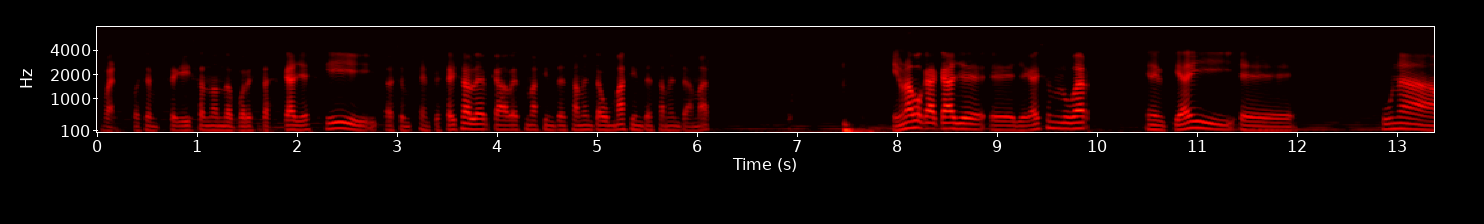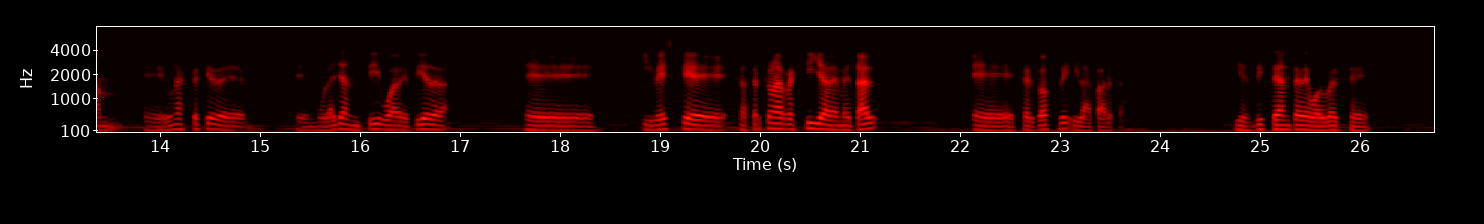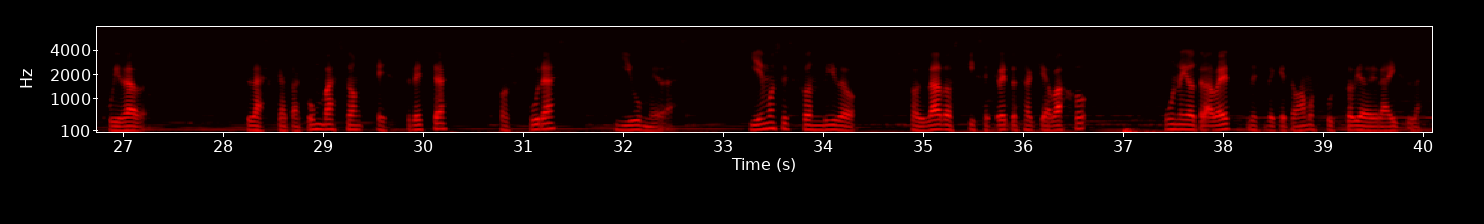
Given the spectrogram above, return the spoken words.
Bueno, pues em- seguís andando por estas calles y os em- empezáis a oler cada vez más intensamente, aún más intensamente a mar. Y en una boca calle eh, llegáis a un lugar en el que hay eh, una, eh, una especie de, muralla antigua de piedra eh, y veis que se acerca una rejilla de metal eh, Ser Godfrey y la aparta. Y os dice antes de volverse, cuidado. Las catacumbas son estrechas, oscuras y húmedas. Y hemos escondido soldados y secretos aquí abajo una y otra vez desde que tomamos custodia de la isla.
